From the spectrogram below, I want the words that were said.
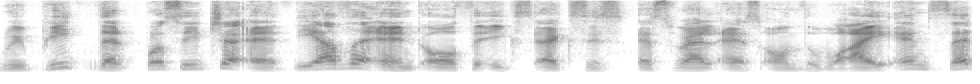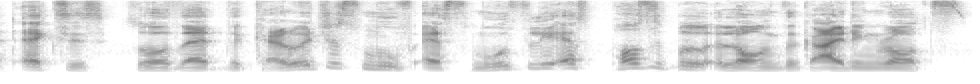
Repeat that procedure at the other end of the x-axis as well as on the y and z axis so that the carriages move as smoothly as possible along the guiding rods.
